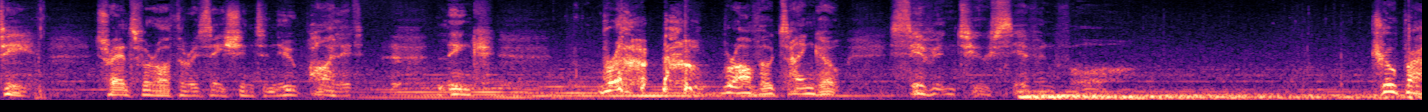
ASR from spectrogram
BT, transfer authorization to new pilot. Link, Bra Bravo Tango 7274. Cooper,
